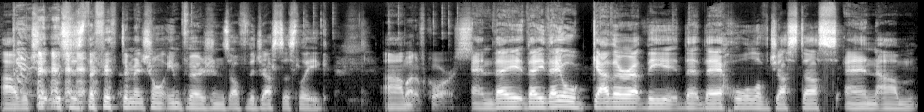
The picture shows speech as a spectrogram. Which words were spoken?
uh, which is, which is the fifth dimensional inversions of the Justice League. Um, but of course, and they they they all gather at the, the their hall of justice, and um,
